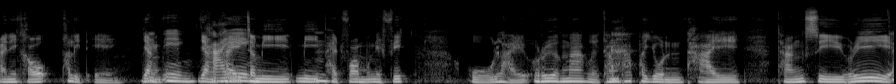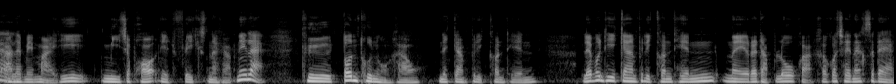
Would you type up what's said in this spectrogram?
อันนี้เขาผลิตเอง อย่างผลิตเองอย่างขายไทยเองจะมีมีอืมแพลตฟอร์มของ Netflix โอ้หลายเรื่องมากเลยทั้งภาพยนตร์ไทย ทั้งซีรีส์ค่ะอะไรใหม่ ๆ ที่มีเฉพาะ Netflix นะครับ นี่แหละคือต้นทุนของเขาในการผลิตคอนเทนต์และบางทีการผลิตคอนเทนต์ในระดับโลกอะเขาก็ใช้นักแสดง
